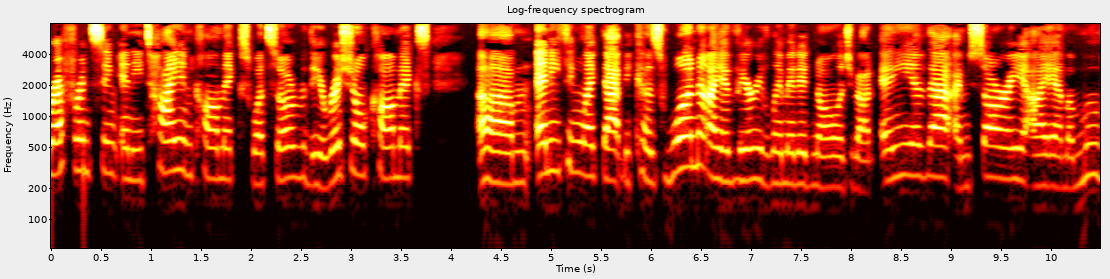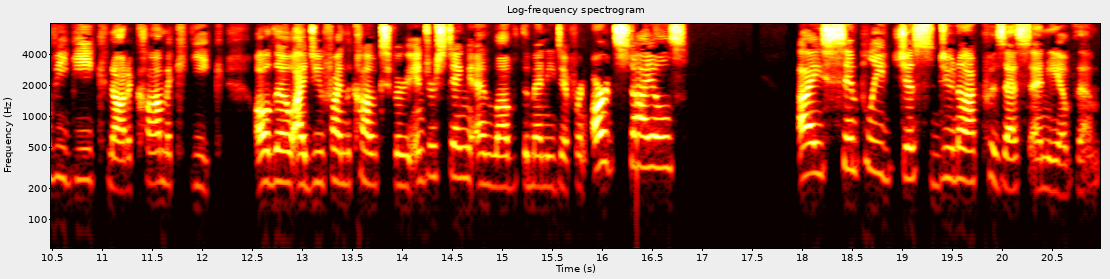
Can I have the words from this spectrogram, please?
referencing any tie in comics whatsoever, the original comics, um, anything like that, because one, I have very limited knowledge about any of that. I'm sorry, I am a movie geek, not a comic geek. Although I do find the comics very interesting and love the many different art styles, I simply just do not possess any of them.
